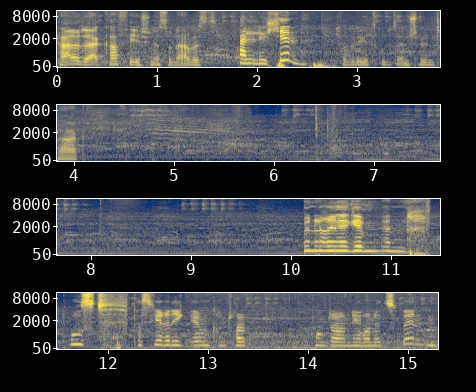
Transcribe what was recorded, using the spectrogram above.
Hallo da, Kaffee, schön, dass du da bist. Hallöchen. Ich hoffe, dir geht's gut, es ist ein schönen Tag. Ringe geben einen Boost. Passiere die gelben Kontrollpunkte, um die Runde zu beenden.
